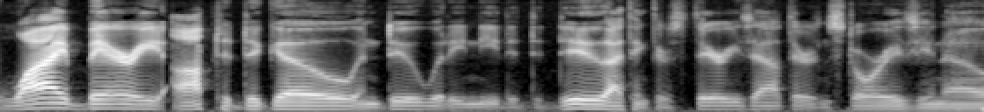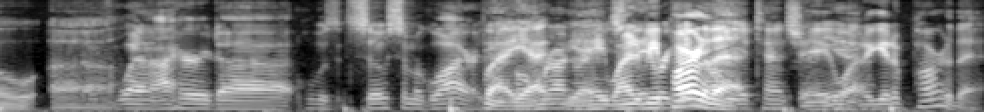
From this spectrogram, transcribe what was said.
Why Barry opted to go and do what he needed to do, I think there's theories out there and stories, you know. Uh, when I heard, uh, what was it, Sosa McGwire? Right, yeah, yeah, he wanted to be part of that. Attention. He yeah. wanted to get a part of that.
